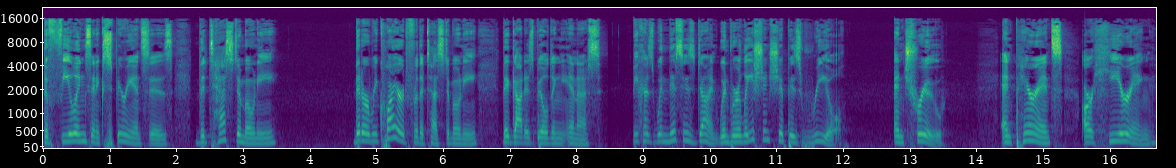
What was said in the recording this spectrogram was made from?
the feelings and experiences, the testimony that are required for the testimony that God is building in us? Because when this is done, when relationship is real and true, and parents are hearing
